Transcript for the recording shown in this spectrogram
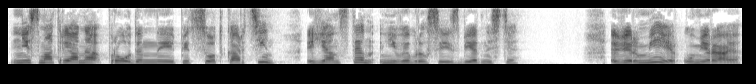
Несмотря на проданные 500 картин, Ян Стен не выбрался из бедности. Вермеер, умирая,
